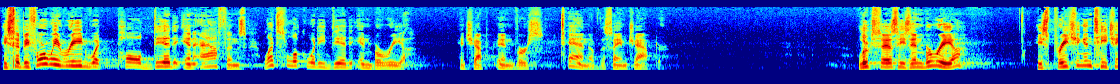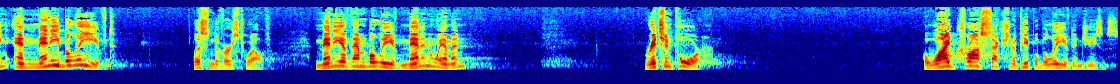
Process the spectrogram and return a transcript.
He said, Before we read what Paul did in Athens, let's look what he did in Berea in, chapter, in verse 10 of the same chapter. Luke says he's in Berea, he's preaching and teaching, and many believed. Listen to verse 12. Many of them believed, men and women, rich and poor. A wide cross section of people believed in Jesus.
